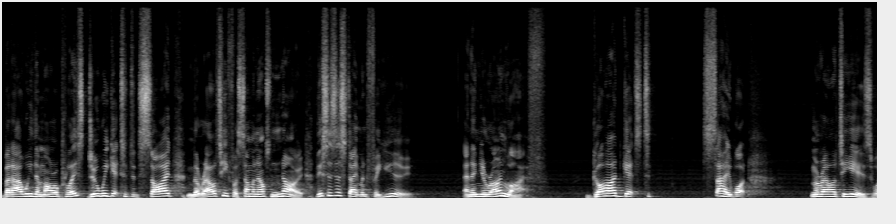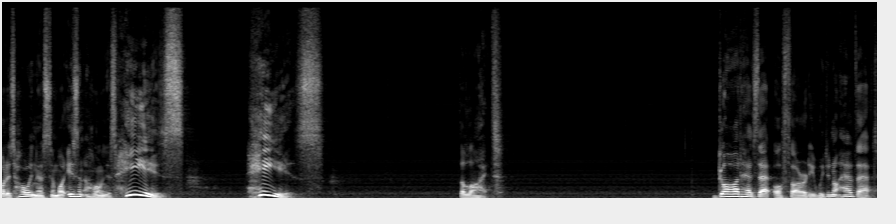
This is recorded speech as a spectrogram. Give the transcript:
But are we the moral police? Do we get to decide morality for someone else? No. This is a statement for you and in your own life. God gets to say what morality is, what is holiness, and what isn't holiness. He is. He is the light. God has that authority. We do not have that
